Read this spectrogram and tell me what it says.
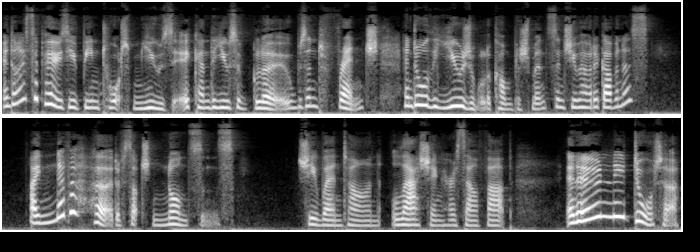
And I suppose you've been taught music, and the use of globes, and French, and all the usual accomplishments since you had a governess? I never heard of such nonsense, she went on, lashing herself up. An only daughter!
